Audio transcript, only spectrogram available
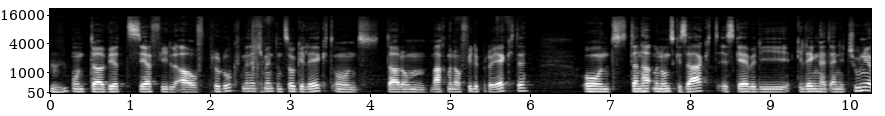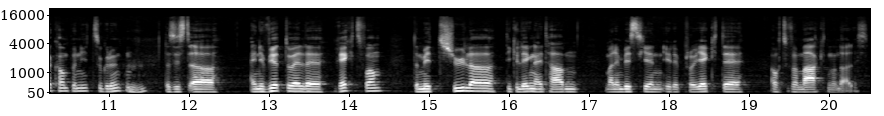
mhm. und da wird sehr viel auf Produktmanagement und so gelegt und darum macht man auch viele Projekte. Und dann hat man uns gesagt, es gäbe die Gelegenheit, eine Junior Company zu gründen. Mhm. Das ist äh, eine virtuelle Rechtsform, damit Schüler die Gelegenheit haben, mal ein bisschen ihre Projekte auch zu vermarkten und alles.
